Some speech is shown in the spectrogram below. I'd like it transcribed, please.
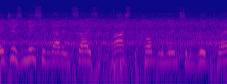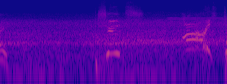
They're just missing that incisive pass to complement some good play. Shoots. Oh, t-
